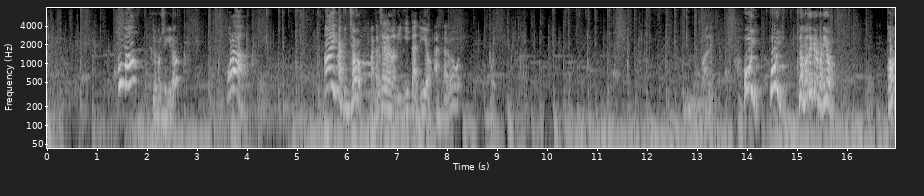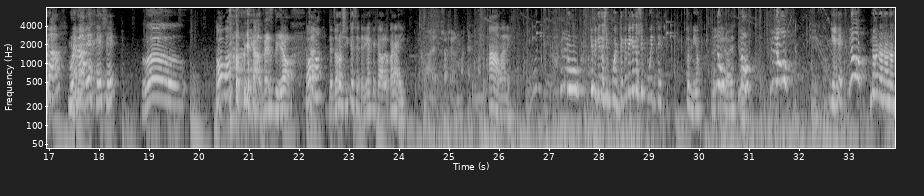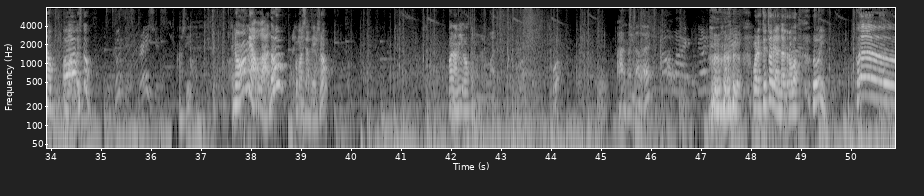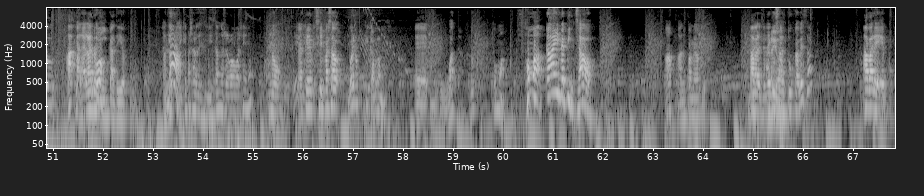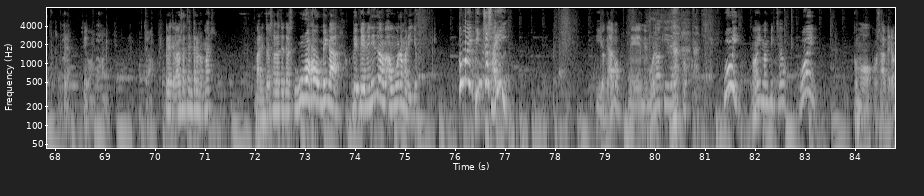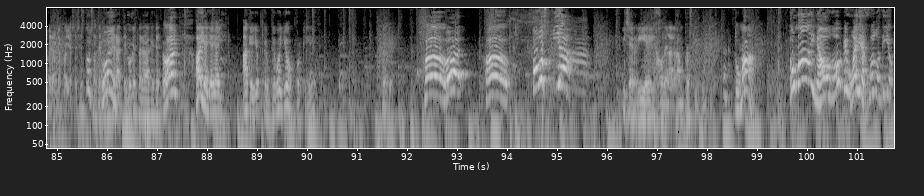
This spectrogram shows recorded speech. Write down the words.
¡Toma! ¿Lo he conseguido? ¡Hola! ¡Ay, me ha pinchado! Me ha la rodillita, tío. Hasta luego. Vale. ¡Uy! ¡Uy! ¡La madre que lo parió! Toma, Buena, no me dejes, eh. ¡Wow! Toma. ¿Qué haces, tío? O sea, Toma. de todos los sitios te tendrías que colocar ahí. No, eso ha sido el el mando. Ah, vale. ¡No! ¡Que me quedo sin puente! ¡Que me quedo sin puente! Esto es mío. ¡No! esto. ¡No! ¡No! ¿Qué es esto? ¡Llegué! ¡No! ¡No, no, no, no! no. ¿Cómo hago esto? Goodness gracious. ¿Ah, sí? ¡No! ¿Me he ahogado? ¿Cómo se hace eso? Hola, amigo. Esto. Oh. Ah, no hay nada, eh. Oh bueno, estoy toreando el robot. ¡Uy! ¡Wow! Ah, me da la rodilla, tío. Hay que, hay que pasar deslizándose o algo así, ¿no? No, es que si he pasado... Bueno, Qué cabrones. eh... ¿What the fuck? Toma. ¡Toma! ¡Ay, me he pinchado! Ah, han spameado aquí. Ah, vale, tendré que usar tu cabeza. Ah, vale, eh, espera, Sigo empujando. Hostia. espérate, vamos a centrarnos más. Vale, entonces ahora tendrás... ¡Wow! Venga, bi- bienvenido a un oro amarillo. ¡Toma, hay pinchos ahí! ¿Y yo qué hago? ¿Me, me muero aquí de asco? ¡Uy! ¡Ay, me han pinchado! ¡Uy! Como, o sea, pero, pero, ¿qué pollas es esto? O sea, tengo que esperar, tengo que esperar a que te... ¡Ay! ¡Ay, ay, ay, ay! Ah, que yo, que, que voy yo, ¿por qué? Espérate. ¡Oh! ¡Oh! ¡Hostia! Y se ríe, hijo de la gran prostituta. ¡Toma! ¡Toma! ¡Y me ahogo! ¡Qué guay el juego, tío!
